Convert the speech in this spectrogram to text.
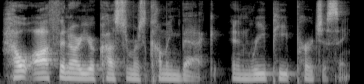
How often are your customers coming back and repeat purchasing?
